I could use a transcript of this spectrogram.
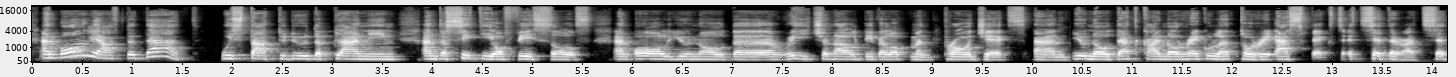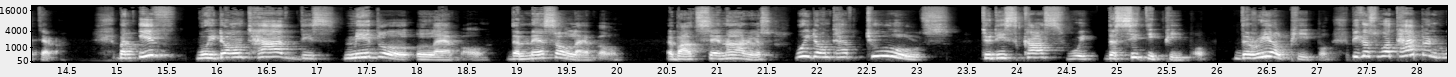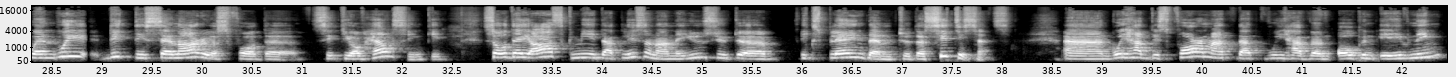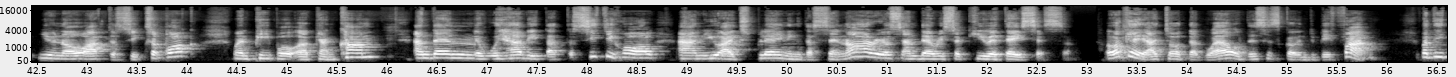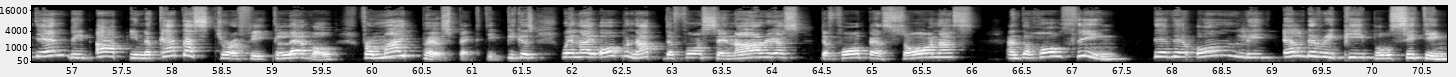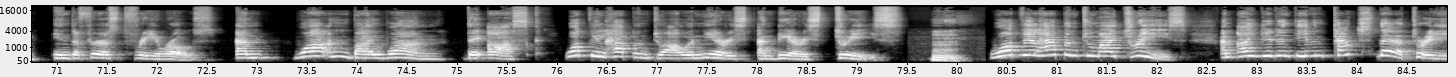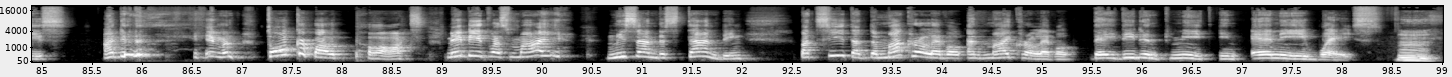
And only after that, we start to do the planning and the city officials and all, you know, the regional development projects and, you know, that kind of regulatory aspects, etc., etc. But if we don't have this middle level, the meso level about scenarios, we don't have tools to discuss with the city people, the real people. Because what happened when we did these scenarios for the city of Helsinki, so they asked me that, listen, Anne, you should uh, explain them to the citizens. And we have this format that we have an open evening, you know, after six o'clock when people uh, can come. And then we have it at the city hall and you are explaining the scenarios and there is a Q&A session. Okay, I thought that, well, this is going to be fun. But it ended up in a catastrophic level from my perspective, because when I open up the four scenarios, the four personas, and the whole thing, there were only elderly people sitting in the first three rows. And one by one, they ask, what will happen to our nearest and dearest trees? Hmm. What will happen to my trees? And I didn't even touch their trees. I didn't even talk about parks. Maybe it was my misunderstanding. But see that the macro level and micro level, they didn't meet in any ways. Mm.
